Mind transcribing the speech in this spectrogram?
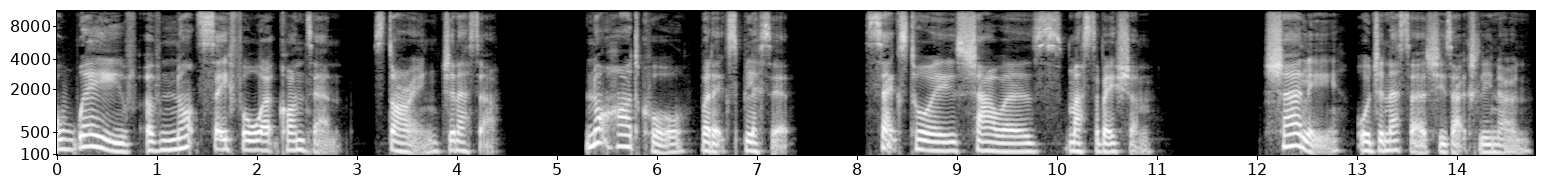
A wave of not safe for work content starring Janessa. Not hardcore, but explicit. Sex toys, showers, masturbation. Shirley, or Janessa as she's actually known,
